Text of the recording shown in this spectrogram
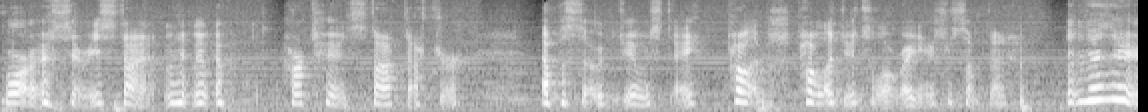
Four series style, cartoon stopped after episode Doomsday, probably probably due to low ratings or something. Another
